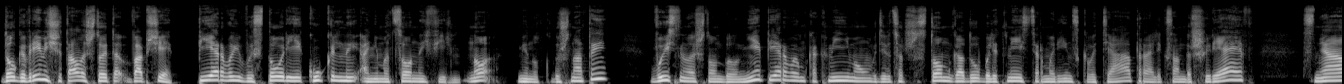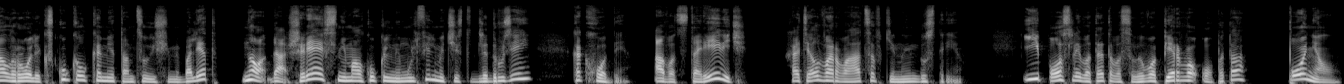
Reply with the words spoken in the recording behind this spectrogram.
Долгое время считалось, что это вообще первый в истории кукольный анимационный фильм. Но, минутку душноты, выяснилось, что он был не первым. Как минимум, в 1906 году балетмейстер Мариинского театра Александр Ширяев снял ролик с куколками, танцующими балет. Но, да, Ширяев снимал кукольные мультфильмы чисто для друзей, как хобби. А вот Старевич хотел ворваться в киноиндустрию. И после вот этого своего первого опыта понял,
